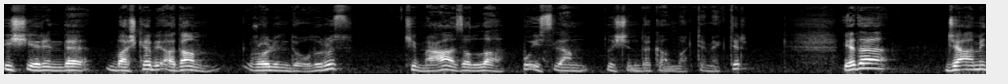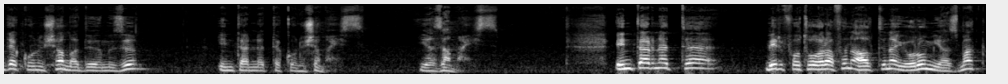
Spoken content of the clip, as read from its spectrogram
iş yerinde başka bir adam rolünde oluruz ki maazallah bu İslam dışında kalmak demektir. Ya da camide konuşamadığımızı internette konuşamayız, yazamayız. İnternette bir fotoğrafın altına yorum yazmak,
